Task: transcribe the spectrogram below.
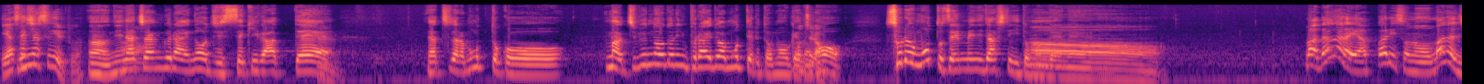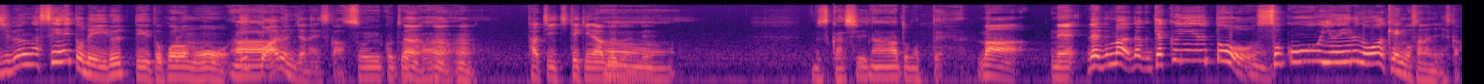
優しすぎると？うん、ニナちゃんぐらいの実績があって、やってたらもっとこうまあ自分の踊りにプライドは持ってると思うけどもそれをもっと前面に出していいと思うんだよね。まあだからやっぱりそのまだ自分が生徒でいるっていうところも一個あるんじゃないですか？そういうことうんうんうん。か、立ち位置的な部分で。うん。難しいなと思って。まあね。でまあだから逆に言うと、そこを言えるのは健吾さんなんじゃないですか、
